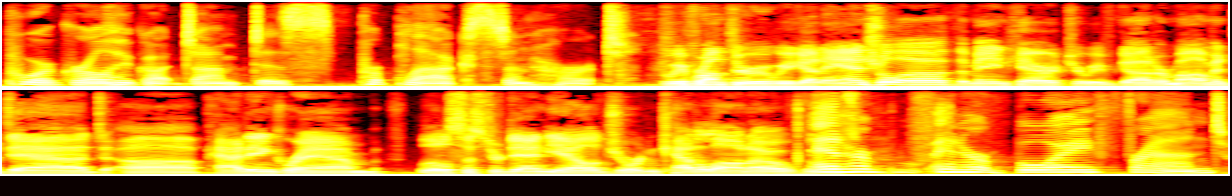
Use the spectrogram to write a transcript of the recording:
poor girl who got dumped is perplexed and hurt. We've run through. We got Angela, the main character. We've got her mom and dad, uh, Patty and Graham, little sister Danielle, Jordan Catalano, And her and her boyfriend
